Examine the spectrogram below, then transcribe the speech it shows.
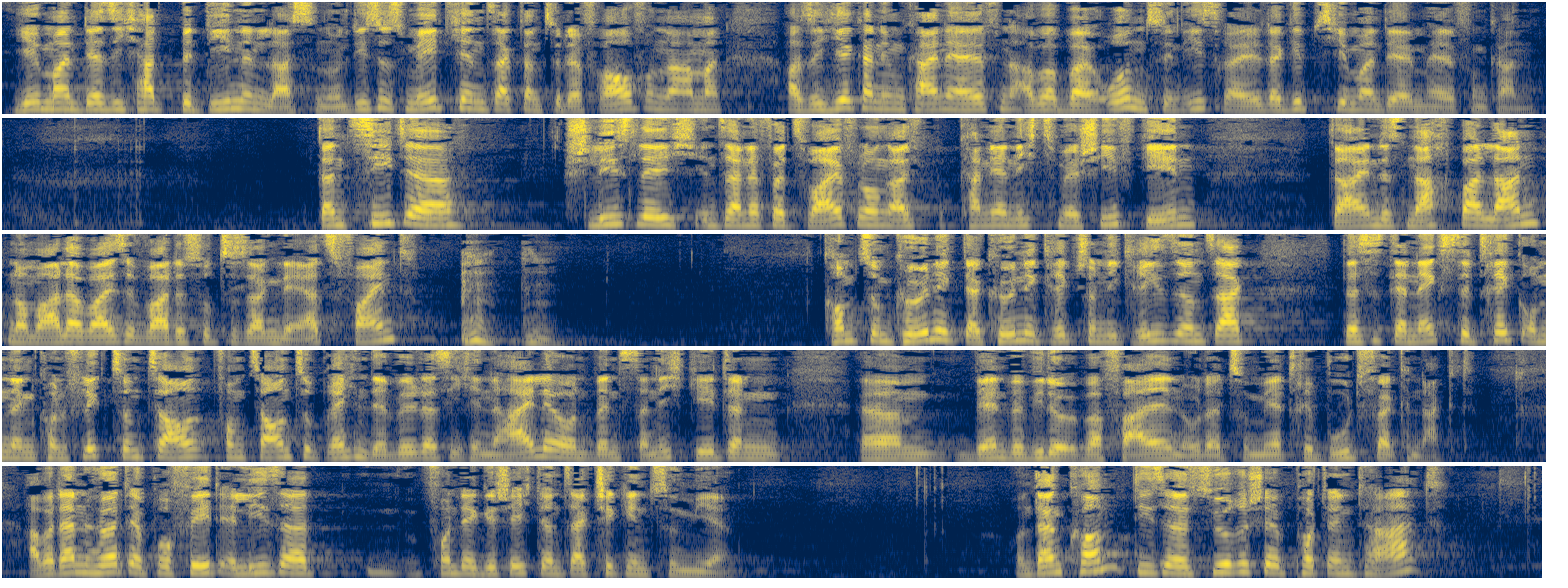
jemand, der sich hat bedienen lassen. Und dieses Mädchen sagt dann zu der Frau von Naaman, also hier kann ihm keiner helfen, aber bei uns in Israel, da gibt es jemanden, der ihm helfen kann. Dann zieht er schließlich in seiner Verzweiflung, also kann ja nichts mehr schiefgehen, da in das Nachbarland, normalerweise war das sozusagen der Erzfeind, kommt zum König, der König kriegt schon die Krise und sagt, das ist der nächste Trick, um den Konflikt Zaun, vom Zaun zu brechen. Der will, dass ich ihn heile und wenn es dann nicht geht, dann ähm, werden wir wieder überfallen oder zu mehr Tribut verknackt. Aber dann hört der Prophet Elisa von der Geschichte und sagt, schick ihn zu mir. Und dann kommt dieser syrische Potentat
